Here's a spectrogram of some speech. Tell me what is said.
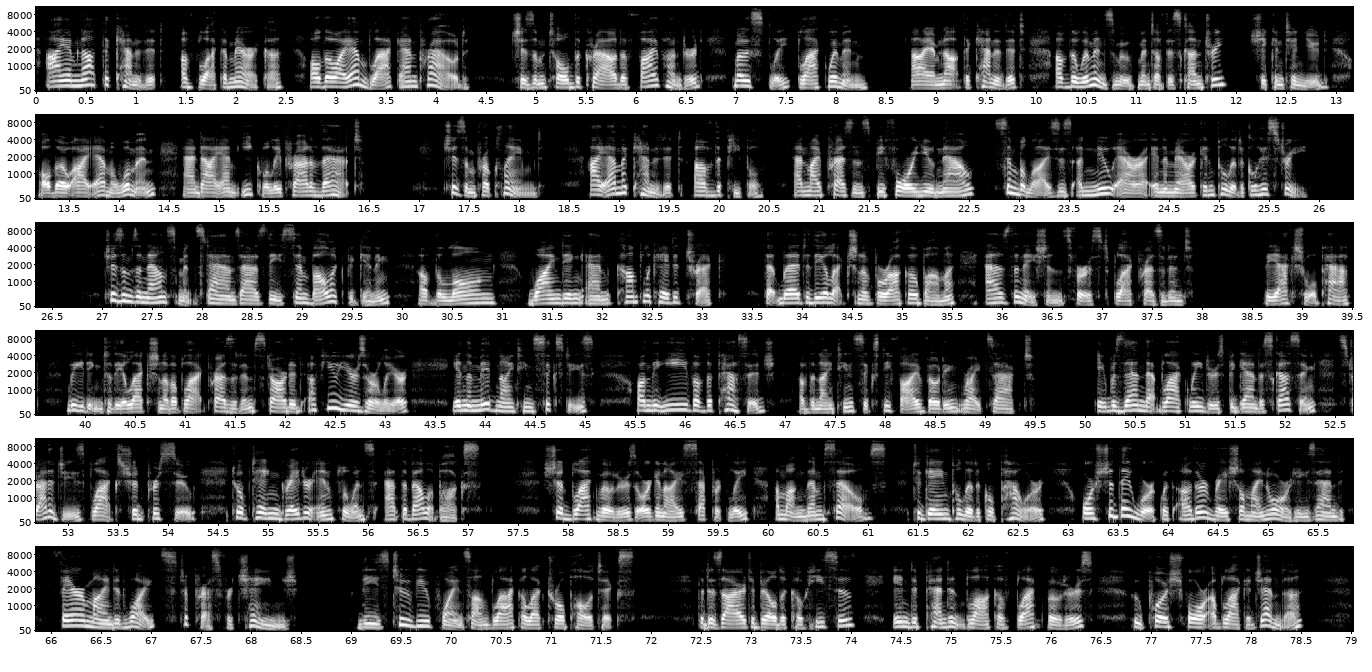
I am not the candidate of Black America, although I am black and proud, Chisholm told the crowd of 500, mostly black women. I am not the candidate of the women's movement of this country, she continued, although I am a woman, and I am equally proud of that. Chisholm proclaimed, I am a candidate of the people and my presence before you now symbolizes a new era in American political history. Chisholm's announcement stands as the symbolic beginning of the long, winding, and complicated trek that led to the election of Barack Obama as the nation's first black president. The actual path leading to the election of a black president started a few years earlier, in the mid 1960s, on the eve of the passage of the 1965 Voting Rights Act. It was then that black leaders began discussing strategies blacks should pursue to obtain greater influence at the ballot box. Should black voters organize separately among themselves to gain political power, or should they work with other racial minorities and fair minded whites to press for change? These two viewpoints on black electoral politics the desire to build a cohesive, independent bloc of black voters who push for a black agenda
